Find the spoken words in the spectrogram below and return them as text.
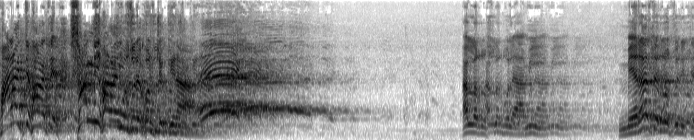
ফাড়াইতে ফাড়াইতে শান্তি ফাড়াই মজুর ঠিক কিনা? আল্লাহ রসুল বলে, আমি মেরাজের রজনীতে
